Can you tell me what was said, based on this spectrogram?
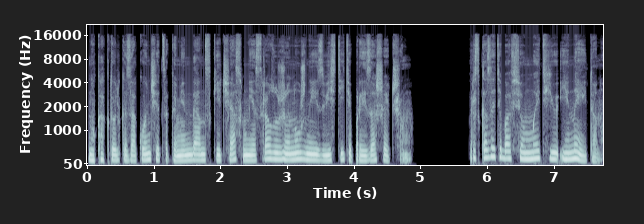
но как только закончится комендантский час, мне сразу же нужно известить о произошедшем. Рассказать обо всем Мэтью и Нейтану,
